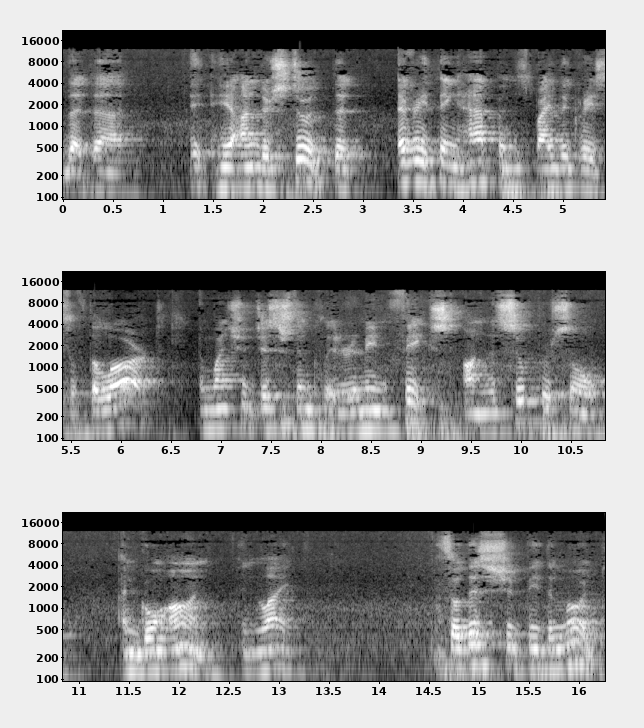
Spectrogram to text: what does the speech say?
that uh, he understood that everything happens by the grace of the Lord and one should just simply remain fixed on the super soul and go on in life. So this should be the mood.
